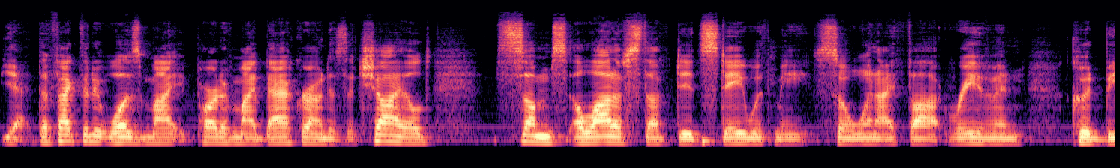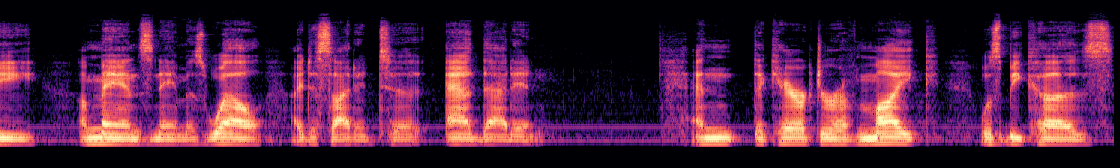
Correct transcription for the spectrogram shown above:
yeah, the fact that it was my part of my background as a child, some a lot of stuff did stay with me. So when I thought Raven could be a man's name as well, I decided to add that in. And the character of Mike was because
